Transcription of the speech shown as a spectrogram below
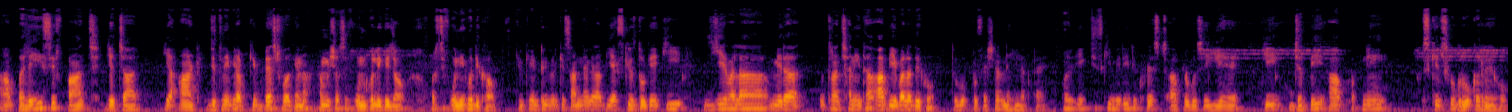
आप भले ही सिर्फ़ पाँच या चार या आठ जितने भी आपके बेस्ट वर्क है ना, हमेशा सिर्फ़ उनको लेके जाओ और सिर्फ़ उन्हीं को दिखाओ। क्योंकि इंटरव्यूअर के सामने अगर आप ये एक्सक्यूज़ दोगे कि ये वाला मेरा उतना अच्छा नहीं था, आप ये वाला देखो तो वो प्रोफेशनल नहीं लगता है। और एक चीज़ की मेरी रिक्वेस्ट आप लोगों से ये है कि जब भी आप अपने स्किल्स को ग्रो कर रहे हो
